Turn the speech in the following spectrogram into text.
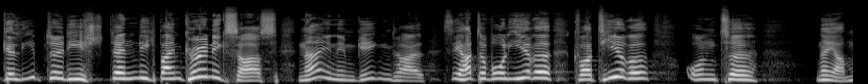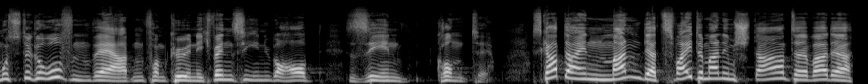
Geliebte, die ständig beim König saß. Nein, im Gegenteil. Sie hatte wohl ihre Quartiere und äh, naja, musste gerufen werden vom König, wenn sie ihn überhaupt sehen konnte. Es gab da einen Mann, der zweite Mann im Staat, der war der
